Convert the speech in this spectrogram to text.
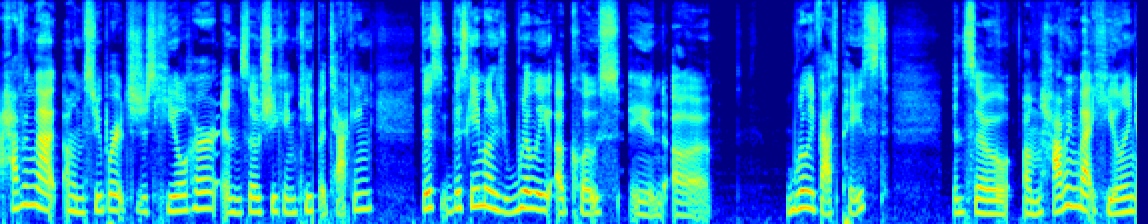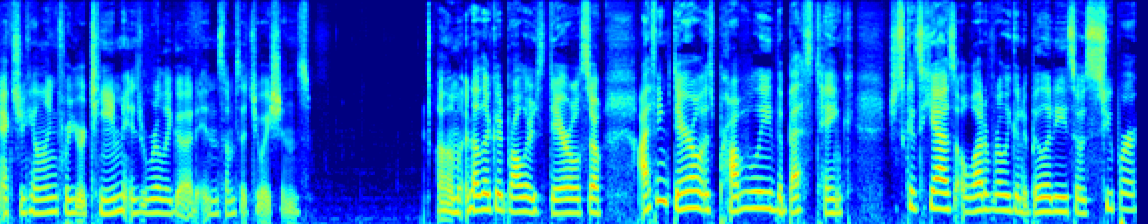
having that um, super to just heal her and so she can keep attacking. This this game mode is really up close and uh, really fast paced. And so um, having that healing, extra healing for your team is really good in some situations. Um, another good brawler is Daryl. So I think Daryl is probably the best tank just because he has a lot of really good abilities. So his super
